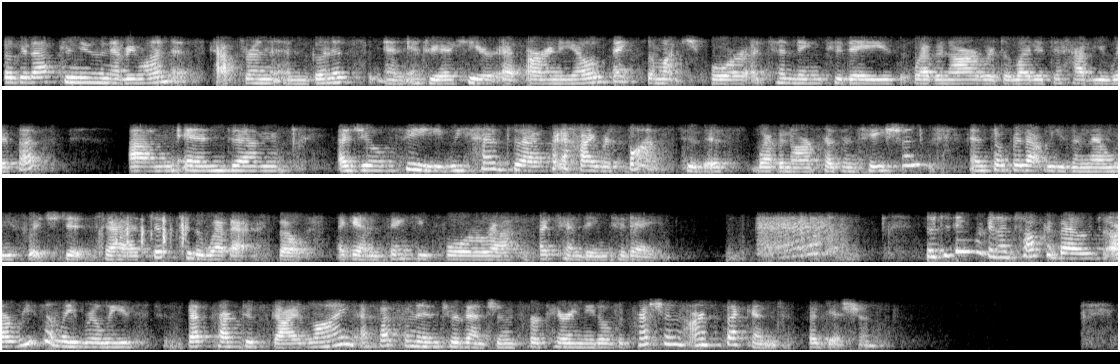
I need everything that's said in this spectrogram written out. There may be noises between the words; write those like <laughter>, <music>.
So good afternoon, everyone. It's Catherine and Glynis and Andrea here at RNAO. Thanks so much for attending today's webinar. We're delighted to have you with us. Um, and um, as you'll see, we had uh, quite a high response to this webinar presentation. And so for that reason, then we switched it uh, just to the WebEx. So again, thank you for uh, attending today. So today we're going to talk about our recently released Best Practice Guideline, Assessment and Interventions for Perinatal Depression, our second edition.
